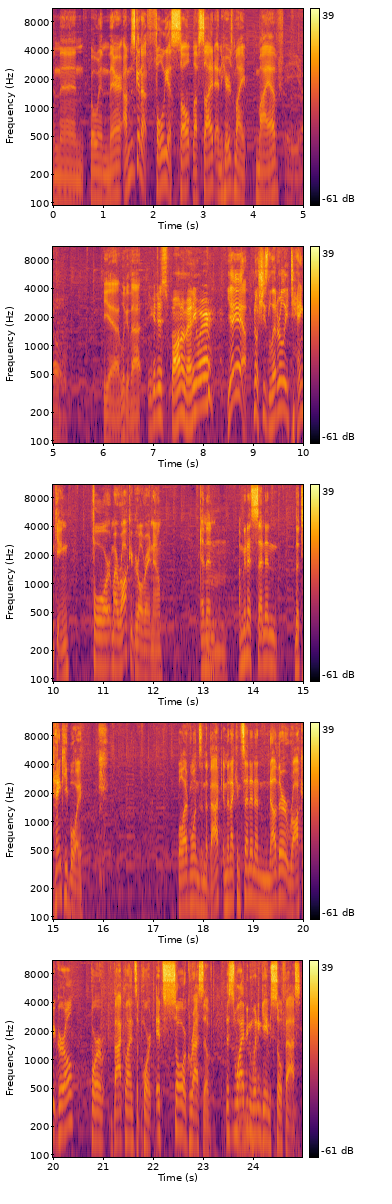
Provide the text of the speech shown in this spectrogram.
and then go in there. I'm just gonna fully assault left side, and here's my Maiev. Hey, yo. Yeah, look at that. You can just spawn them anywhere? Yeah, yeah, yeah. No, she's literally tanking for my Rocket Girl right now, and then hmm. I'm gonna send in the tanky boy while everyone's in the back, and then I can send in another Rocket Girl for backline support. It's so aggressive. This is why I've been winning games so fast.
